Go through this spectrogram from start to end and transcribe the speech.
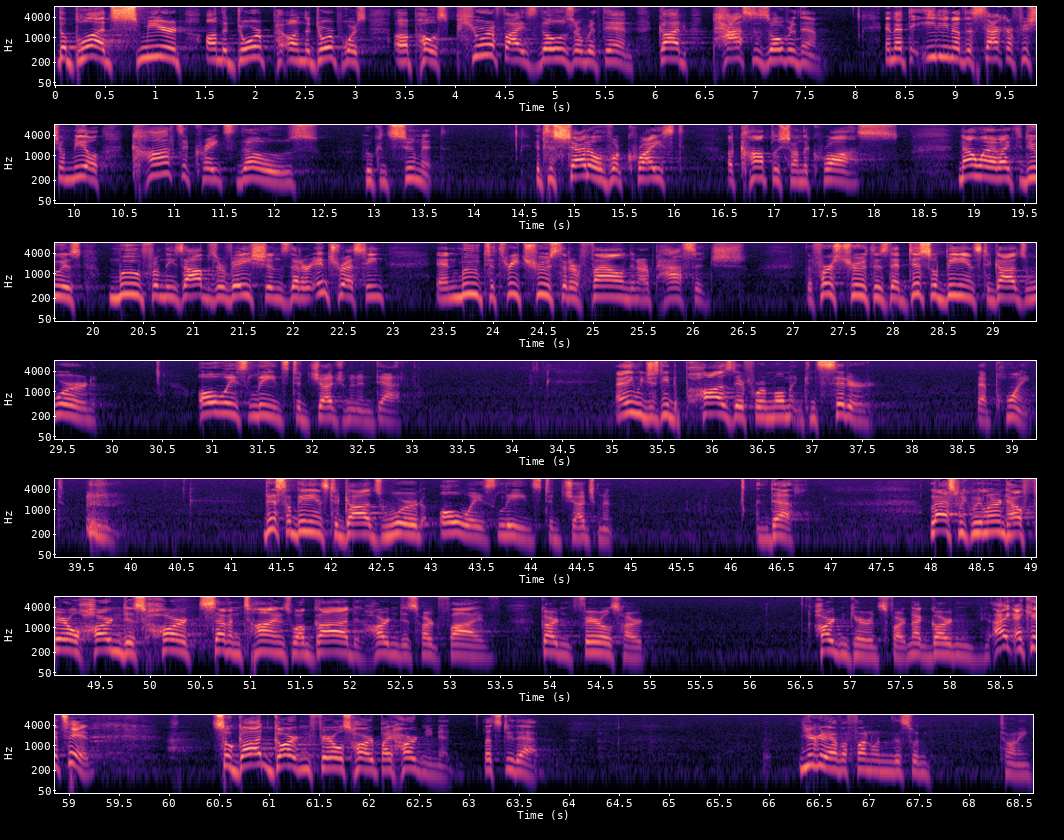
The blood smeared on the door on the doorpost uh, post purifies those who are within. God passes over them and that the eating of the sacrificial meal consecrates those who consume it. It's a shadow of what Christ accomplished on the cross. Now, what I'd like to do is move from these observations that are interesting and move to three truths that are found in our passage. The first truth is that disobedience to God's word always leads to judgment and death. I think we just need to pause there for a moment and consider that point. Disobedience to God's word always leads to judgment and death. Last week we learned how Pharaoh hardened his heart seven times while God hardened his heart five. Garden Pharaoh's heart. Hardened Garrett's heart, not garden. I, I can't say it. So God gardened Pharaoh's heart by hardening it. Let's do that. You're going to have a fun one this one. Tony.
